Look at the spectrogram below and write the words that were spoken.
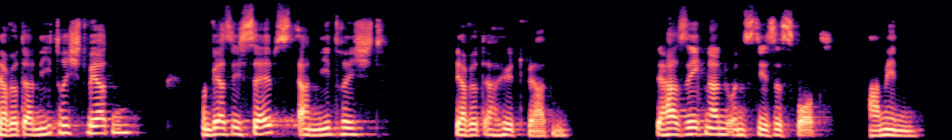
der wird erniedrigt werden. Und wer sich selbst erniedrigt, der wird erhöht werden. Der Herr segne uns dieses Wort. Amen.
